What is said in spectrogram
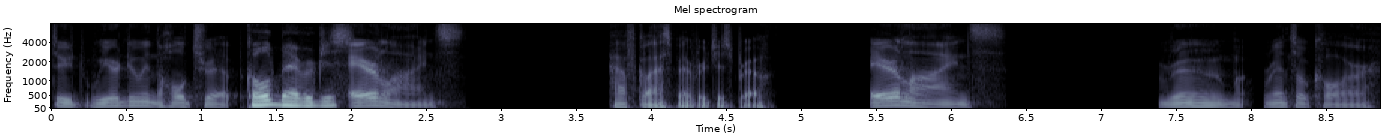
Dude, we are doing the whole trip. Cold beverages. Airlines, half glass beverages, bro. Airlines, room, rental car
